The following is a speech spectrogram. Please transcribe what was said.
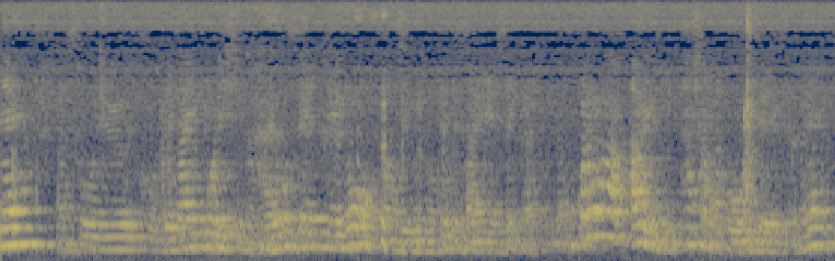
ねそういうこうデザインポリシーの多様性っていうのを、まあ、自分の手で再現していくかこれはある意味他者の合意性ですよね。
